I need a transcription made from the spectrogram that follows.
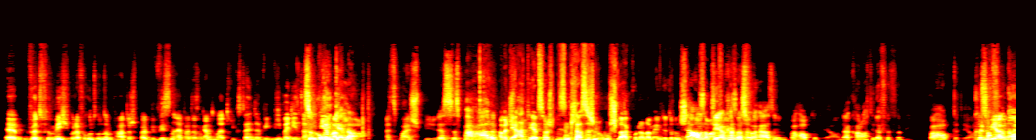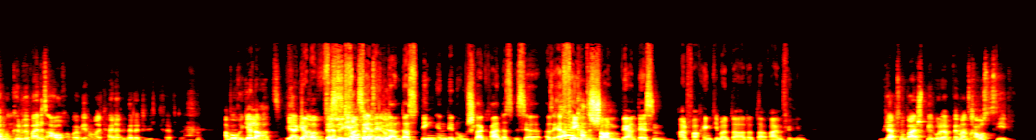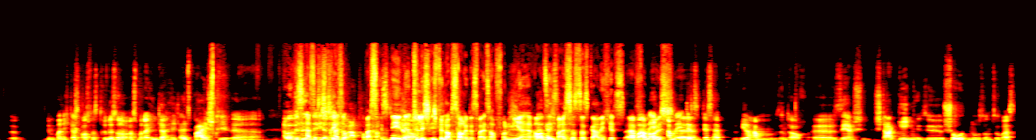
äh, wird für mich oder für uns unsympathisch, weil wir wissen einfach, da sind ganz normale Tricks dahinter, wie, wie bei den So Sachen, ein die wir machen. Als Beispiel. Das ist Parade. Aber der hatte ja zum Beispiel diesen klassischen Umschlag, wo dann am Ende drin steht, ja, und der kann das hat. vorhersehen, behauptet er. Und er kann auch die Löffel verbieten, behauptet er. Und das Können wir, können, können wir beides auch, aber wir haben halt keine übernatürlichen Kräfte. aber Uri Geller hat sie. Ja, Ja, aber wie Deswegen kriegt weiß er denn dann das Ding in den Umschlag rein? Das ist ja, also er Ja, faked es schon, währenddessen einfach. Hängt jemand da, da, da rein für ihn. Ja, zum Beispiel, oder wenn man es rauszieht, äh, nimmt man nicht das raus, was drin ist, sondern was man dahinter hält. Als Beispiel. Ja. Aber wir sind Also nicht ich, der also, was, nee, Genau. natürlich, ich will auch, sorry, das war jetzt auch von mir heraus. Nein, Ich weiß, das dass das gar nicht jetzt äh, Aber von euch. am Ende äh, des, deshalb, wir haben, sind auch äh, sehr stark gegen äh, Showhypnose und sowas.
